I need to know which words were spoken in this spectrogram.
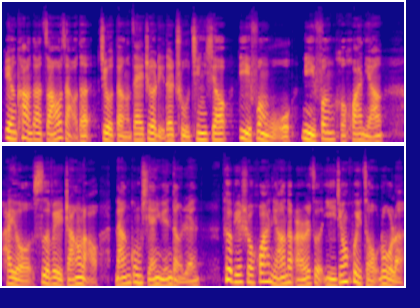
便看到早早的就等在这里的楚清霄、帝凤舞、逆风和花娘。还有四位长老南宫闲云等人，特别是花娘的儿子已经会走路了，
